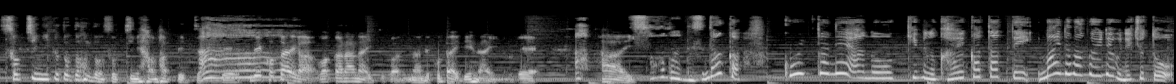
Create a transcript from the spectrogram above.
そっちに行くとどんどんそっちにはまっていっちゃあーうんで、で、答えがわからないとかなんで答え出ないので、はい。そうなんです。なんか、こういったね、あの、気分の変え方って、前の番組でもね、ちょっと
